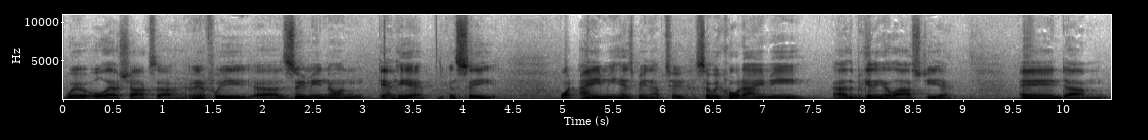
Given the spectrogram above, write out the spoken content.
where all our sharks are. And if we uh, zoom in on down here, you can see what Amy has been up to. So we caught Amy uh, the beginning of last year, and um,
